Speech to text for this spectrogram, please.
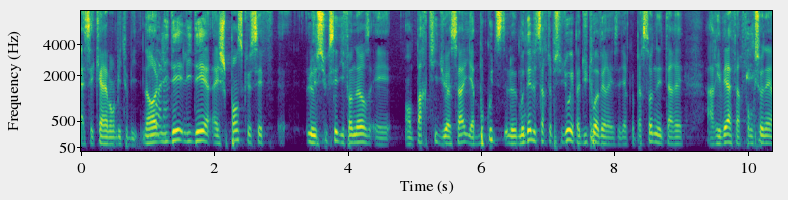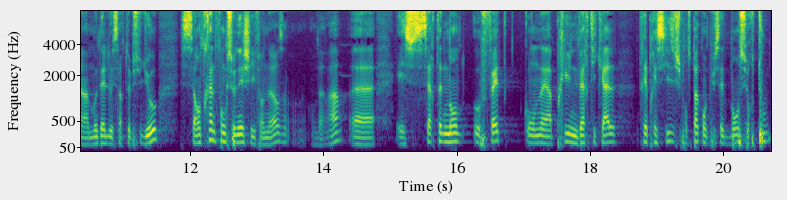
Ah, c'est carrément B2B. Non, l'idée, l'idée, et je pense que c'est le succès d'E-Founders est en partie dû à ça. Il y a beaucoup de, le modèle de startup studio n'est pas du tout avéré. C'est-à-dire que personne n'est arrivé à faire fonctionner un modèle de startup studio. C'est en train de fonctionner chez E-Founders, on verra. Euh, et certainement au fait qu'on a pris une verticale très précise. Je ne pense pas qu'on puisse être bon sur tout.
